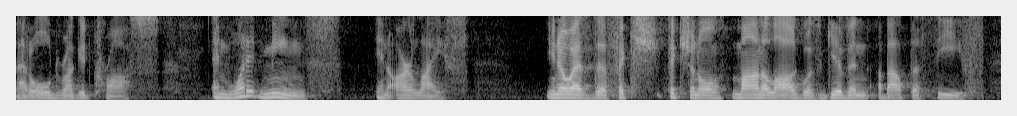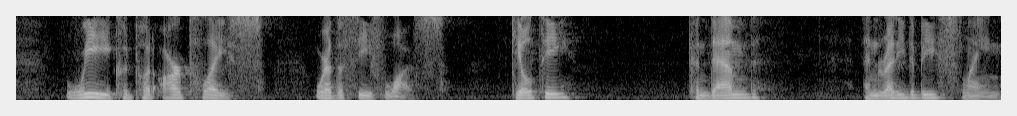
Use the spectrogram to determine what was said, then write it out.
that old rugged cross and what it means in our life. You know, as the fic- fictional monologue was given about the thief, we could put our place where the thief was guilty, condemned, and ready to be slain,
